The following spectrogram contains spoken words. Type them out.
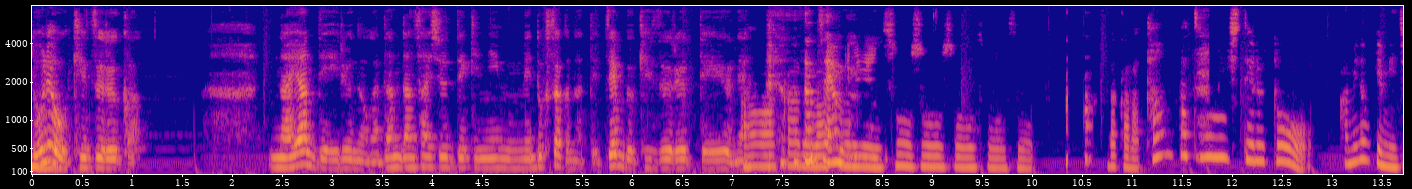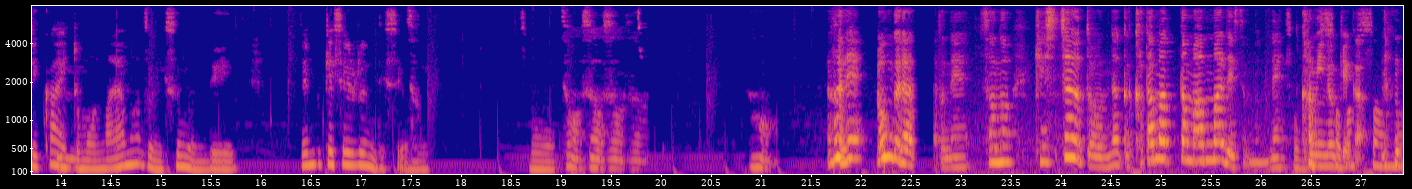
どれを削るか悩んでいるのがだんだん最終的にめんどくさくなって全部削るっていうね。あ、わかる 全部る。そうそうそうそうそう。だから単発にしてると、髪の毛短いともう悩まずに済むんで、全部消せるんですよね。そう。そうそうそうそう。そう。で、ロングだとね、その消しちゃうとなんか固まったまんまですもんね髪の毛が。そうそう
